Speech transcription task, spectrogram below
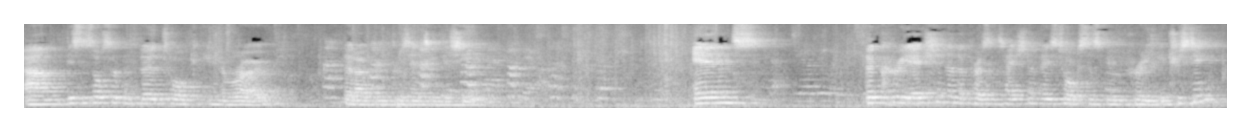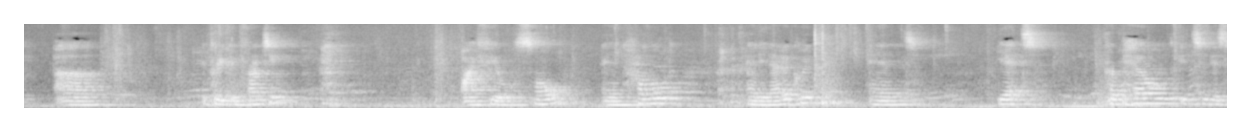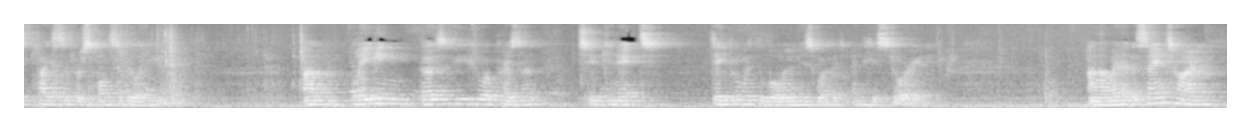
um, this is also the third talk in a row that I've been presenting this year. And the creation and the presentation of these talks has been pretty interesting, uh, pretty confronting. I feel small and humbled and inadequate and yet propelled into this place of responsibility. I'm leading those of you who are present to connect deeper with the Lord and His Word and His story. Um, and at the same time,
